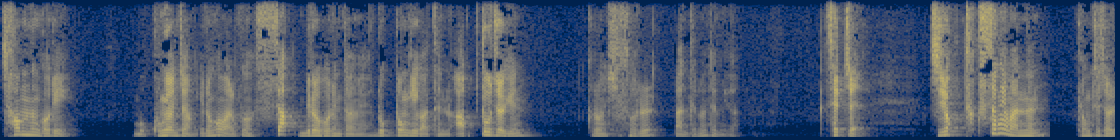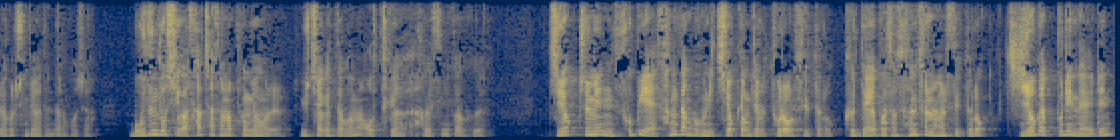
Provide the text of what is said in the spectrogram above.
차 없는 거리, 뭐 공연장 이런 거 말고 싹 밀어버린 다음에 록봉기 같은 압도적인 그런 시설을 만들면 됩니다. 셋째, 지역 특성에 맞는 경제 전략을 준비해야 된다는 거죠. 모든 도시가 4차 산업혁명을 유치하겠다고 하면 어떻게 하겠습니까, 그게? 지역 주민 소비의 상당 부분이 지역 경제로 돌아올 수 있도록 그 내부에서 선순을 할수 있도록 지역에 뿌리 내린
